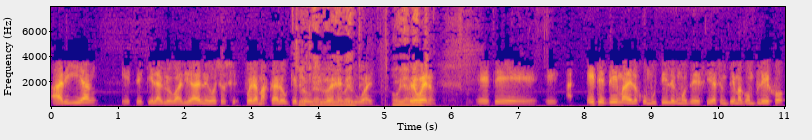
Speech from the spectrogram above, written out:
harían este, que la globalidad del negocio fuera más caro que producirlo en Uruguay. Pero bueno, este, eh, este tema de los combustibles, como te decía, es un tema complejo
